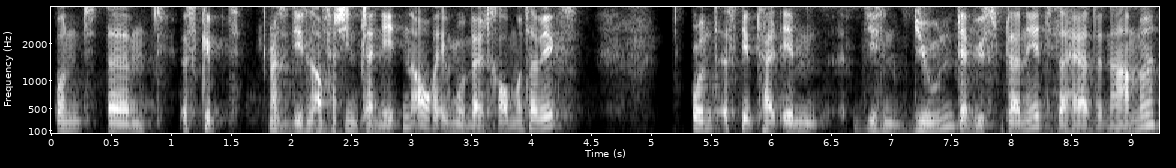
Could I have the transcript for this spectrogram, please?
und ähm, es gibt also die sind auf verschiedenen Planeten auch irgendwo im Weltraum unterwegs. Und es gibt halt eben diesen Dune, der Wüstenplanet, daher der Name.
